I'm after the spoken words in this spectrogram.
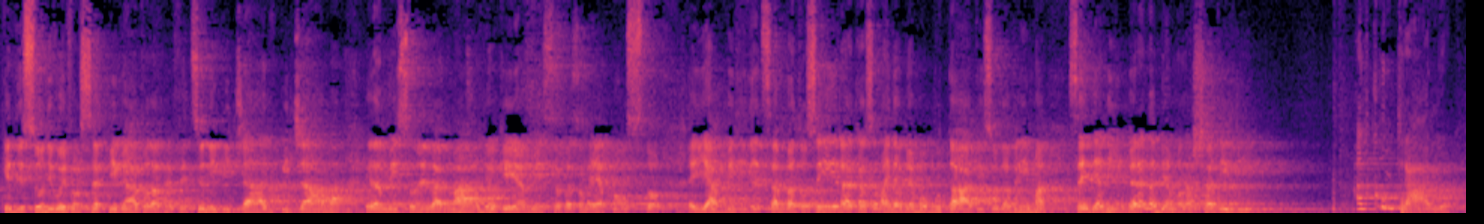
che nessuno di voi forse ha piegato alla perfezione il pigiama e l'ha messo nell'armadio, che ha messo casomai a posto gli abiti del sabato sera, casomai li abbiamo buttati sulla prima sedia libera e li abbiamo lasciati lì. Al contrario,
